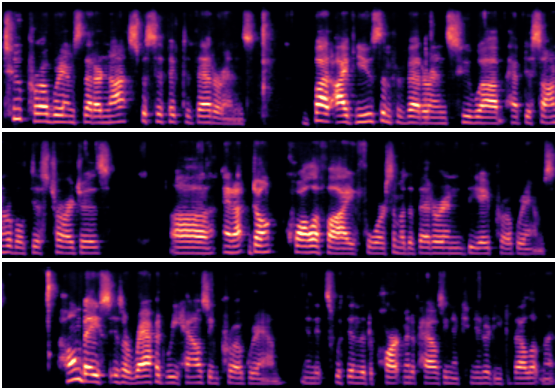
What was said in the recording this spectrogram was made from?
two programs that are not specific to veterans, but I've used them for veterans who uh, have dishonorable discharges uh, and don't qualify for some of the veteran VA programs. Home Base is a rapid rehousing program, and it's within the Department of Housing and Community Development.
